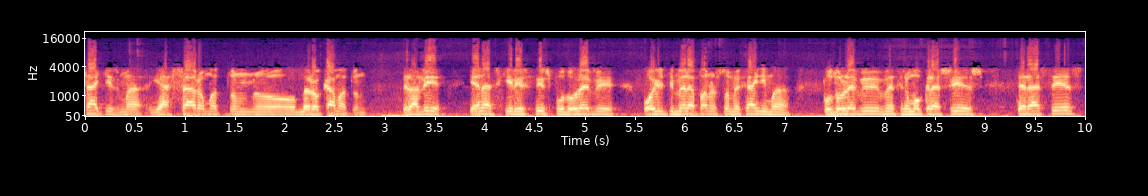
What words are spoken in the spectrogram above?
τσάκισμα, για σάρωμα των ο, μεροκάματων. Δηλαδή ένας χειριστής που δουλεύει όλη τη μέρα πάνω στο μηχάνημα, που δουλεύει με θερμοκρασίες τεράστιες,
